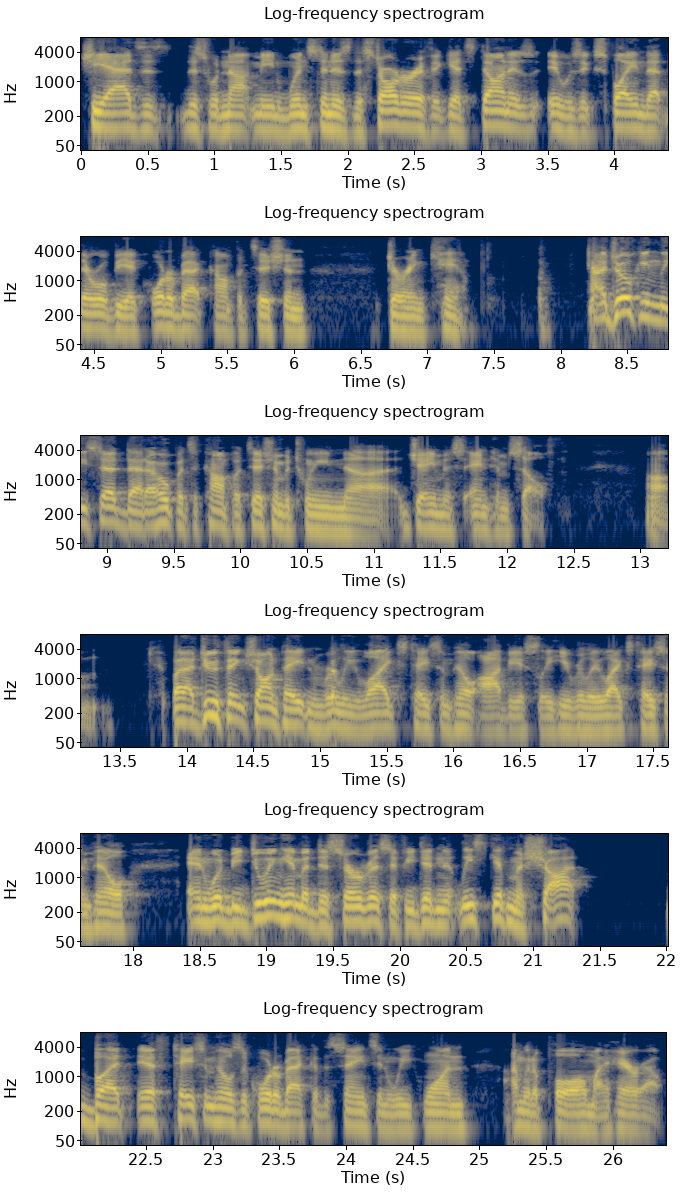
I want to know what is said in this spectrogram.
She adds this would not mean Winston is the starter if it gets done. It was explained that there will be a quarterback competition during camp. I jokingly said that I hope it's a competition between uh, Jameis and himself. Um, but I do think Sean Payton really likes Taysom Hill. Obviously, he really likes Taysom Hill and would be doing him a disservice if he didn't at least give him a shot. But if Taysom Hill's the quarterback of the Saints in week one, I'm going to pull all my hair out.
